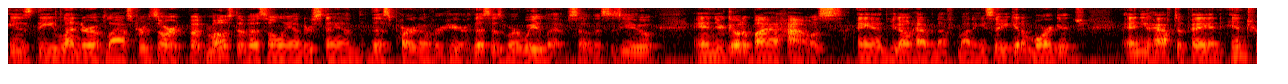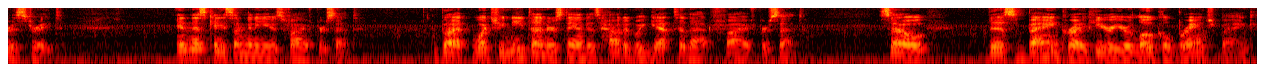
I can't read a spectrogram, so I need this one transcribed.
is the lender of last resort, but most of us only understand this part over here. This is where we live. So this is you, and you go to buy a house and you don't have enough money, so you get a mortgage and you have to pay an interest rate. In this case, I'm going to use 5%. But what you need to understand is how did we get to that 5%? So this bank right here, your local branch bank,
